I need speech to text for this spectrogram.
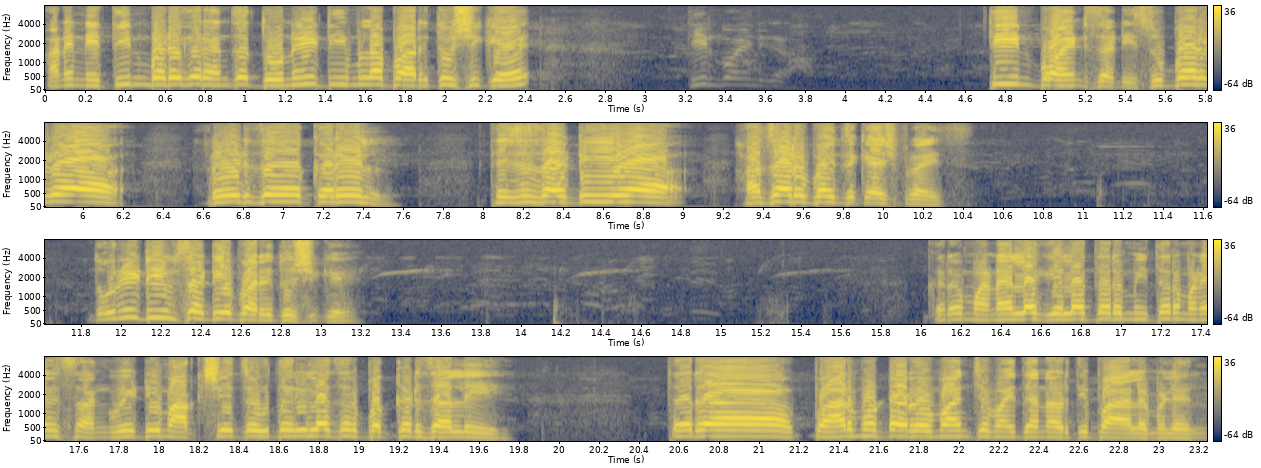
आणि नितीन बडेकर यांचं दोन्ही टीमला पारितोषिक आहे. तीन पॉईंटसाठी सुपर रेड जर करेल. त्याच्यासाठी अ, हजार रुपयाचं कॅश प्राईज दोन्ही टीमसाठी हे पारितोषिक आहे. खरं म्हणायला गेलं तर मी तर म्हणेल सांगवेटी टीम चौधरीला जर पकड झाली तर फार मोठा रोमांच मैदानावरती पाहायला मिळेल.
